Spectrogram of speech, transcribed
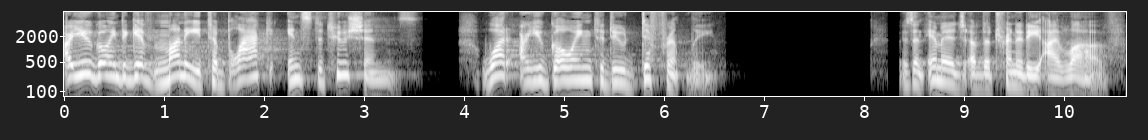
Are you going to give money to black institutions? What are you going to do differently? There's an image of the Trinity I love.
